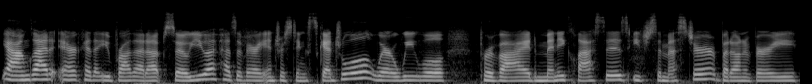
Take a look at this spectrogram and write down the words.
Yeah, I'm glad, Erica, that you brought that up. So, UF has a very interesting schedule where we will provide many classes each semester, but on a very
